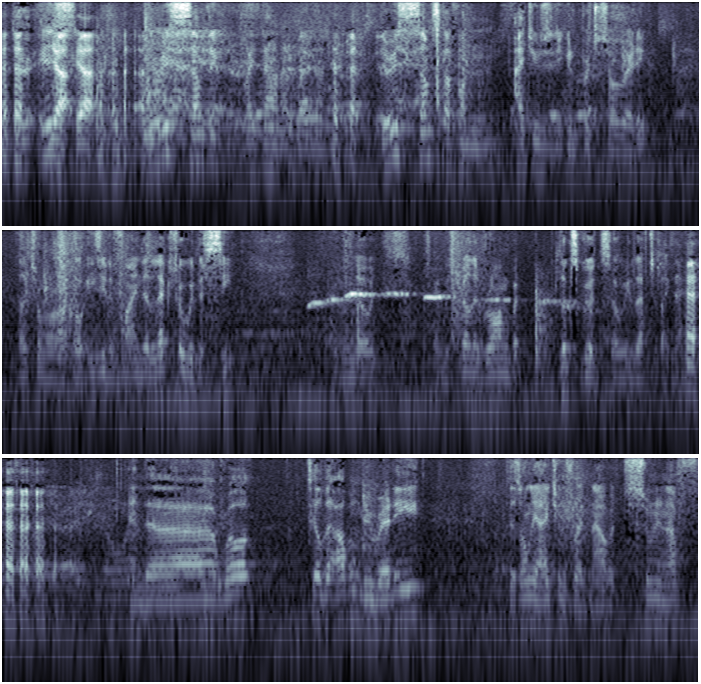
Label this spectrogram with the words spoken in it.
There is. yeah, yeah. there is something. right down. Write down. Here. There is some stuff on iTunes that you can purchase already. Electro Morocco, easy to find. Electro with a C, even though it's we spelled it wrong, but it looks good, so we left it like that. and uh, well, till the album be ready, there's only iTunes right now, but soon enough.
